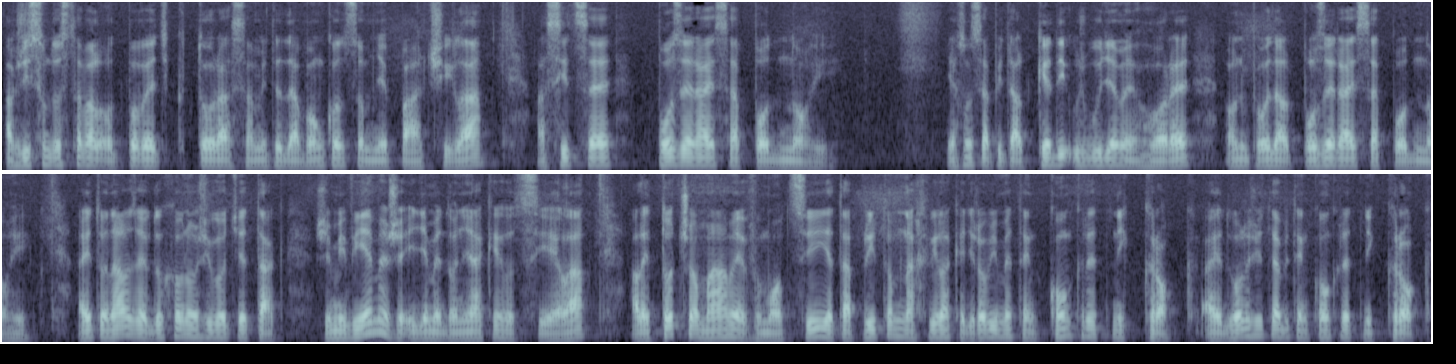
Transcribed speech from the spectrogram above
A vždy som dostával odpoveď, ktorá sa mi teda vonkoncom nepáčila. A síce pozeraj sa pod nohy. Ja som sa pýtal, kedy už budeme hore a on mi povedal, pozeraj sa pod nohy. A je to naozaj v duchovnom živote tak, že my vieme, že ideme do nejakého cieľa, ale to, čo máme v moci, je tá prítomná chvíľa, keď robíme ten konkrétny krok. A je dôležité, aby ten konkrétny krok,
